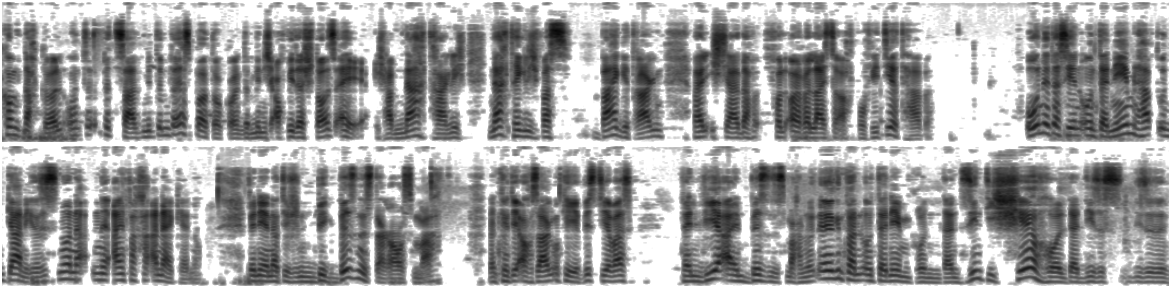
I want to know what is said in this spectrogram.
kommt nach Köln und bezahlt mit dem Diaspora Dog. Und dann bin ich auch wieder stolz, ey, ich habe nachträglich, nachträglich was beigetragen, weil ich ja von eurer Leistung auch profitiert habe ohne dass ihr ein Unternehmen habt und gar nichts. Das ist nur eine, eine einfache Anerkennung. Wenn ihr natürlich ein Big Business daraus macht, dann könnt ihr auch sagen, okay, wisst ihr was, wenn wir ein Business machen und irgendwann ein Unternehmen gründen, dann sind die Shareholder dieses, diese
